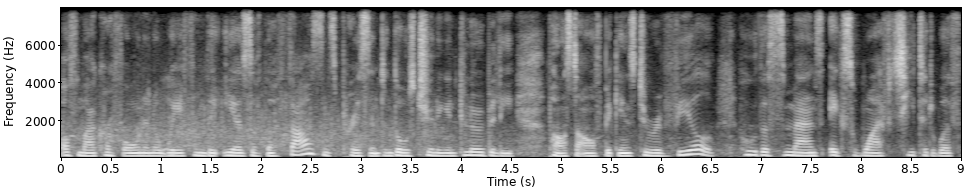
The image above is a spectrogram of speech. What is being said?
Off microphone and away from the ears of the thousands present and those tuning in globally, Pastor Alph begins to reveal who this man's ex wife cheated with.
